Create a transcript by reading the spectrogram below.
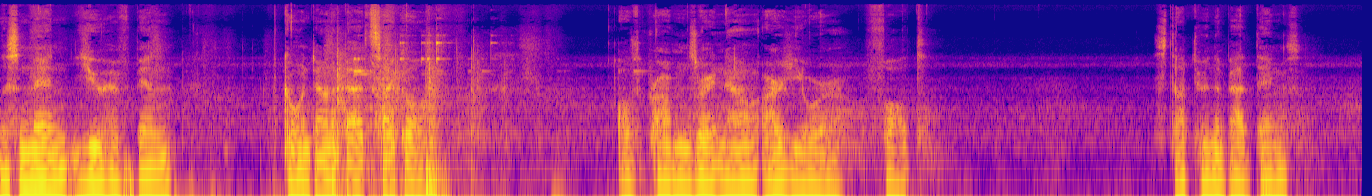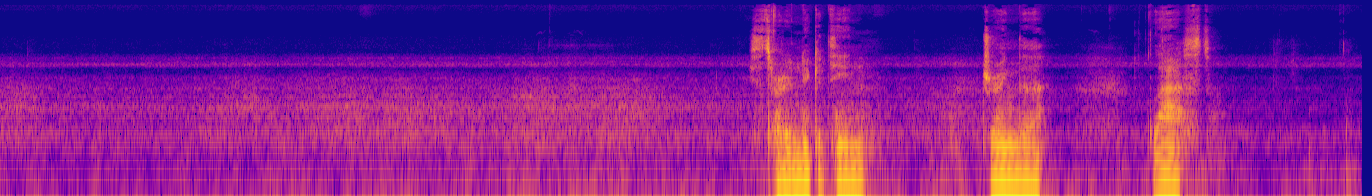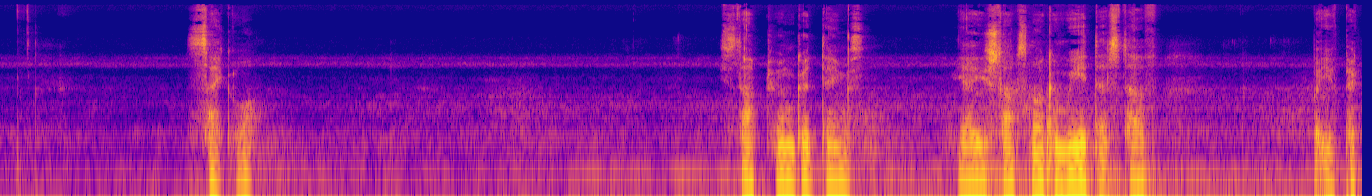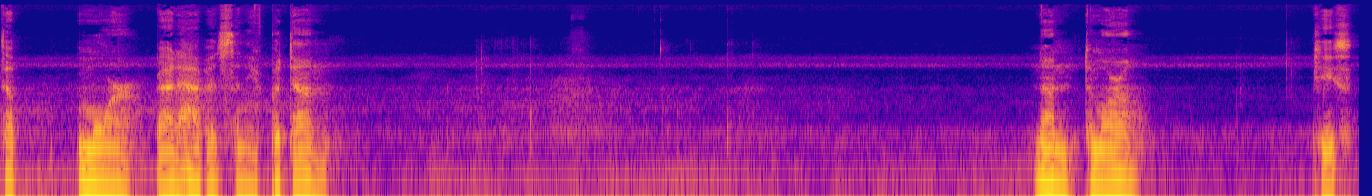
Listen, man, you have been going down a bad cycle. All the problems right now are your fault. Stop doing the bad things. You started nicotine during the last cycle. You stopped doing good things. Yeah, you stopped smoking weed, that's tough. But you've picked up more bad habits than you've put down. None tomorrow. Peace.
